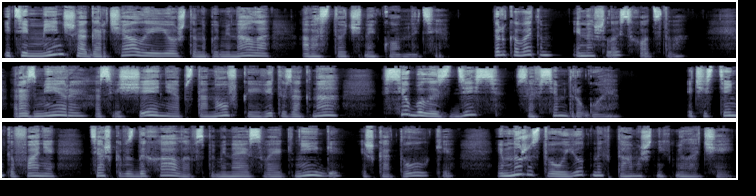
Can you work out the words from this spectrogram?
и тем меньше огорчало ее, что напоминало о восточной комнате. Только в этом и нашлось сходство. Размеры, освещение, обстановка и вид из окна — все было здесь совсем другое. И частенько Фаня тяжко вздыхала, вспоминая свои книги и шкатулки и множество уютных тамошних мелочей.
